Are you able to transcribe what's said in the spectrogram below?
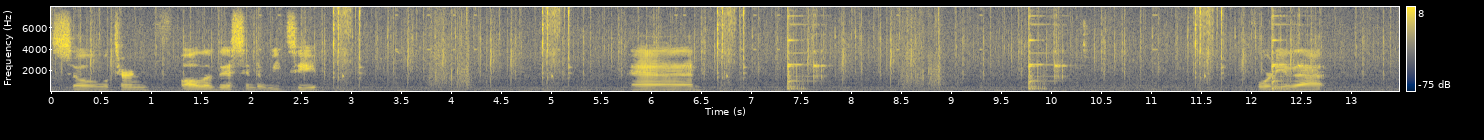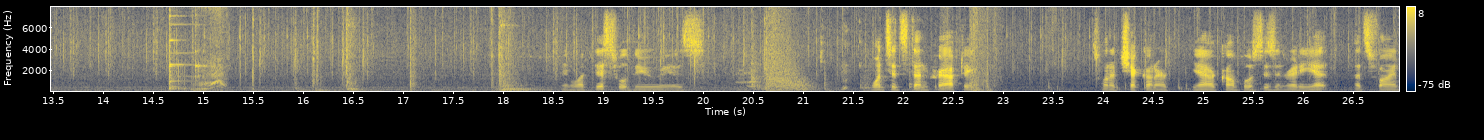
So we'll turn all of this into wheat seed. and forty of that. And what this will do is, once it's done crafting, just want to check on our, yeah, our compost isn't ready yet. That's fine.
